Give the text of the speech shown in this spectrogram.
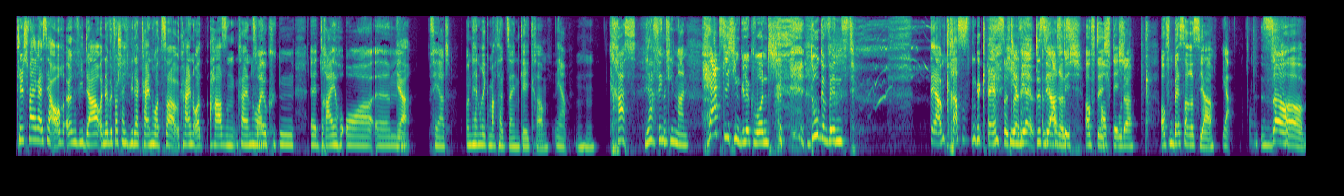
Till Schweiger ist ja auch irgendwie da und er wird wahrscheinlich wieder kein Hotza, kein Ort Hasen, kein Zwei Hort. Küken, äh, drei Ohr, ähm, Ja. Pferd. Und Henrik macht halt seinen Gay-Kram. Ja. Krass. Mhm. Ja, Finn Finn- Kliman. Herzlichen Glückwunsch. Du gewinnst. Der am krassesten gecancelte Hier, wir- des wir auf Jahres. dich. Auf dich, Auf dich. Bruder. Auf ein besseres Jahr. Ja. So, dann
